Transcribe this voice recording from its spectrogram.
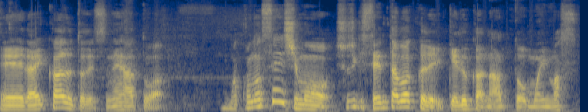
えー、ライカールとですね、あとは、まあ、この選手も正直センターバックでいけるかなと思います。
